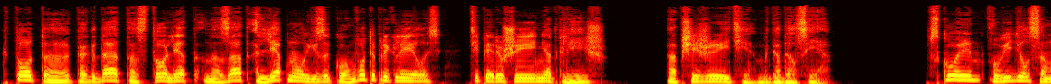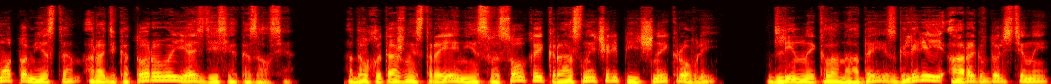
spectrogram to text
Кто-то когда-то сто лет назад ляпнул языком, вот и приклеилось. Теперь уж и не отклеишь. «Общежитие», — догадался я. Вскоре увидел само то место, ради которого я здесь и оказался. Двухэтажное строение с высокой красной черепичной кровлей, длинной колоннадой с галереей арок вдоль стены,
